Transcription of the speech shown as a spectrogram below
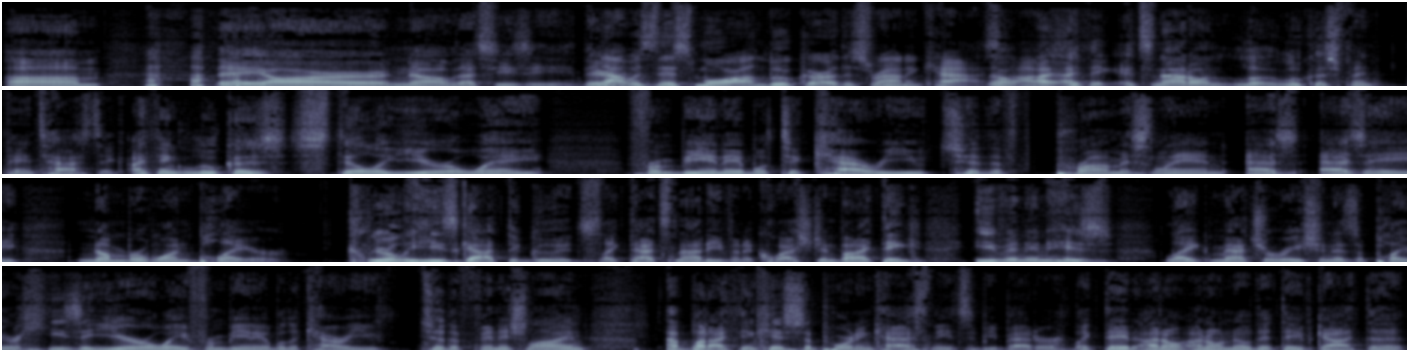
Um, they are no. That's easy. They're, Now, is this more on Luka or the surrounding cast? No, I, I think it's not on. Luka's fantastic. I think Luka's still a year away from being able to carry you to the promised land as as a number one player. Clearly, he's got the goods. Like that's not even a question. But I think even in his like maturation as a player, he's a year away from being able to carry you to the finish line. Uh, but I think his supporting cast needs to be better. Like they, I don't, I don't know that they've got the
